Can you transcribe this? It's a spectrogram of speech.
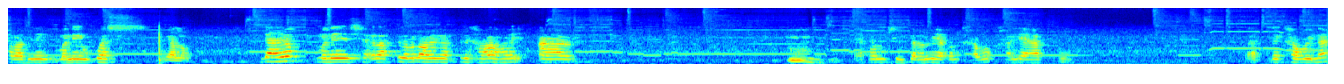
সারাদিন মানে উপবাস গেল। যাই হোক মানে রাত্রেবেলা অনেক রাত্রে খাওয়া হয়। আর এখন সেই কারণে এখন খাব। খালি আর রাত্রে খাবোই না।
